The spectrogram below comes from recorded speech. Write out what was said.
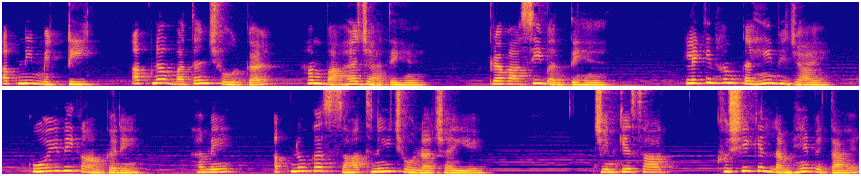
अपनी मिट्टी अपना वतन छोड़कर हम बाहर जाते हैं प्रवासी बनते हैं। लेकिन हम कहीं भी जाएँ, कोई भी काम करें हमें अपनों का साथ नहीं छोड़ना चाहिए। जिनके साथ खुशी के लम्हे बिताए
